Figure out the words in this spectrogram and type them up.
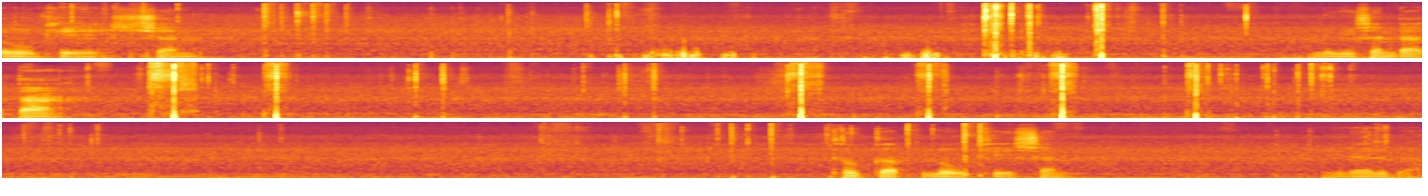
location location data เท่ากับ location นี่ได้หรือเปล่า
